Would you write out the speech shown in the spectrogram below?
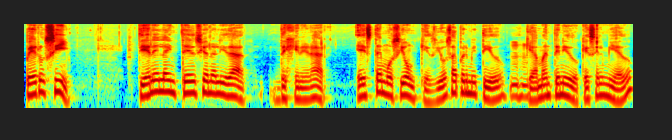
Pero sí, tiene la intencionalidad de generar esta emoción que Dios ha permitido, que ha mantenido, que es el miedo,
